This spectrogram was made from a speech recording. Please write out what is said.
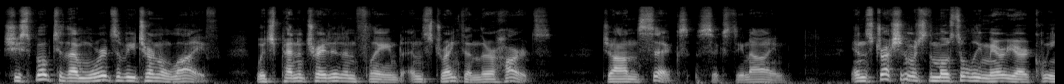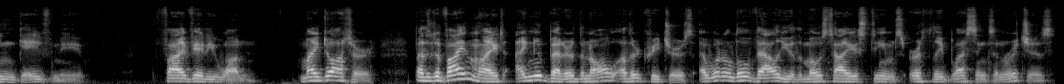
She spoke to them words of eternal life, which penetrated, inflamed, and strengthened their hearts. John 6, 69. Instruction which the Most Holy Mary, our Queen, gave me. 581. My daughter, by the divine light I knew better than all other creatures at what a low value the Most High esteems earthly blessings and riches.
